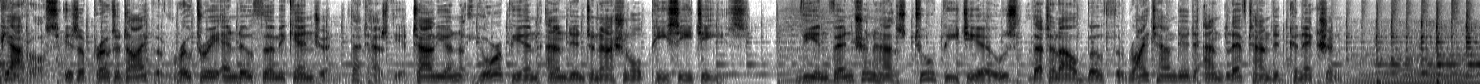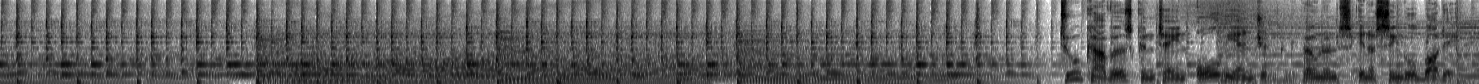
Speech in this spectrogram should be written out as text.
Piaros is a prototype of rotary endothermic engine that has the Italian, European and international PCTs. The invention has two PTOs that allow both the right-handed and left-handed connection. Two covers contain all the engine components in a single body.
